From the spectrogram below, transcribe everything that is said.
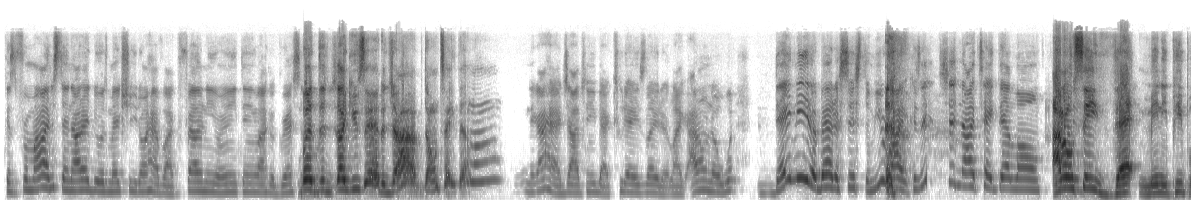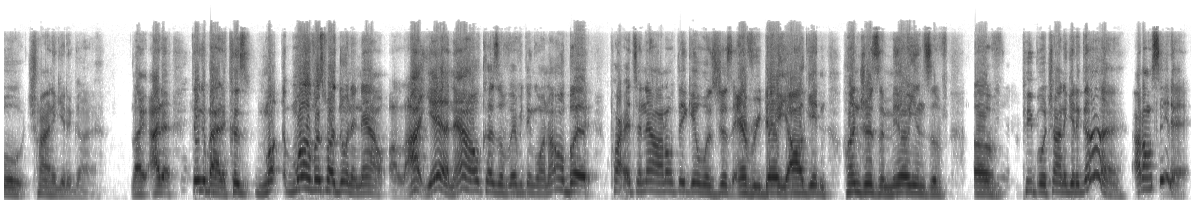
Because from my understanding, all they do is make sure you don't have like felony or anything like aggressive. But the, like you said, the job don't take that long. nigga, I had a job send me back two days later. Like, I don't know what they need a better system. You're right, because it should not take that long. I don't see that many people trying to get a gun. Like I think about it, because more, more, of us are doing it now a lot. Yeah, now because of everything going on. But prior to now, I don't think it was just every day y'all getting hundreds of millions of of yeah. people trying to get a gun. I don't see that.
